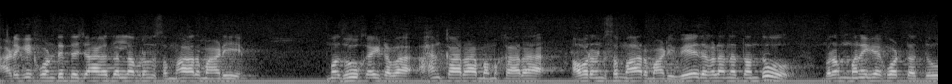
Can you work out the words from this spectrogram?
ಅಡಗಿಕೊಂಡಿದ್ದ ಜಾಗದಲ್ಲಿ ಅವರನ್ನು ಸಂಹಾರ ಮಾಡಿ ಮಧುಕೈಟವ ಅಹಂಕಾರ, ಮಮಕಾರ, ಅವರನ್ನು ಸಂಹಾರ ಮಾಡಿ ವೇದಗಳನ್ನು ತಂದು ಬ್ರಹ್ಮನಿಗೆ ಕೊಟ್ಟದ್ದು,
